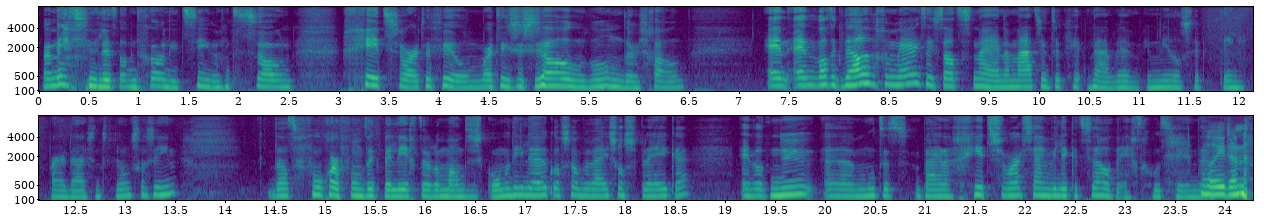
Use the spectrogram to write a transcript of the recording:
Maar mensen willen het dan gewoon niet zien, want het is zo'n gitzwarte film. Maar het is zo wonderschoon. En, en wat ik wel heb gemerkt is dat, nou ja, naarmate natuurlijk, nou, we hebben inmiddels heb ik denk ik een paar duizend films gezien. Dat vroeger vond ik wellicht de romantische comedy leuk of zo, bij wijze van spreken. En dat nu uh, moet het bijna gitzwart zijn, wil ik het zelf echt goed vinden. Wil je er,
